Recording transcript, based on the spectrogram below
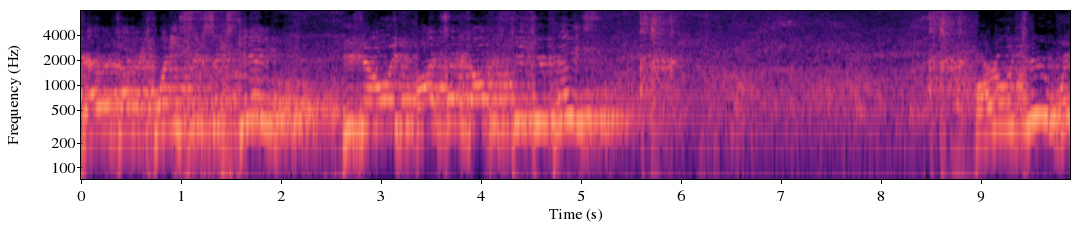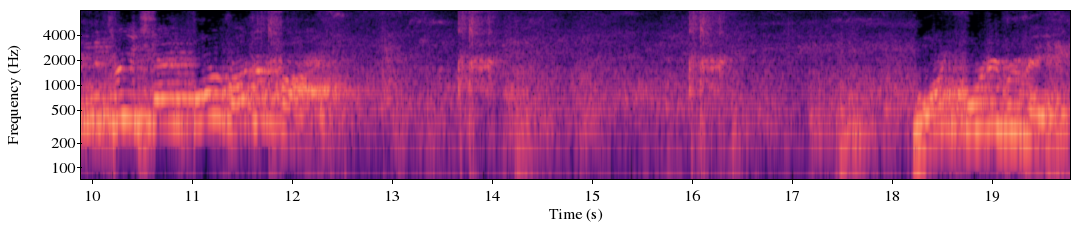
Jevin's on a 26-16. He's now only five seconds off his TQ pace. Bartle in two, Wayne in three, Stan in four, Roger in five. One forty remaining.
